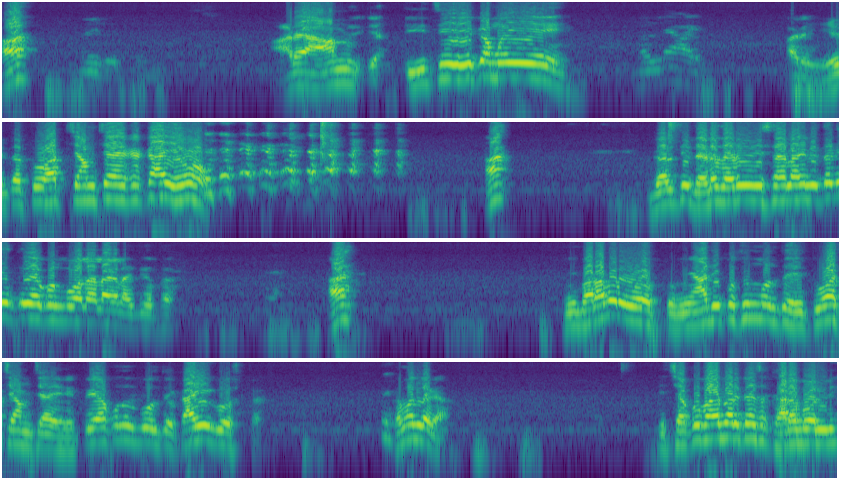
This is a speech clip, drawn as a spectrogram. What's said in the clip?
हा? अरे आम हिची आहे. का मै आहे अरे हे तर तू आज चमचा आहे का काय हो? हा? गलती धडधड दिसायला लागली तरी तू कोण बोलायला लागला तिथं. हा? मी बरोबर ओळखतो. मी आधीपासून म्हणतोय तू चमचा आहे. तू याकडूनच बोलतोय काही गोष्ट. समजलं का? ती चकूबाई बरं कसं खरं बोलली?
